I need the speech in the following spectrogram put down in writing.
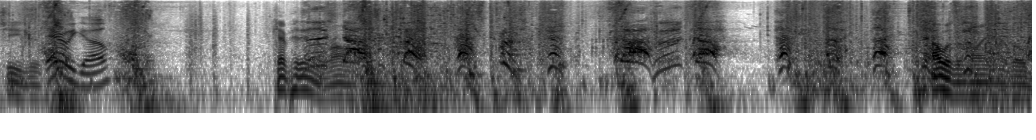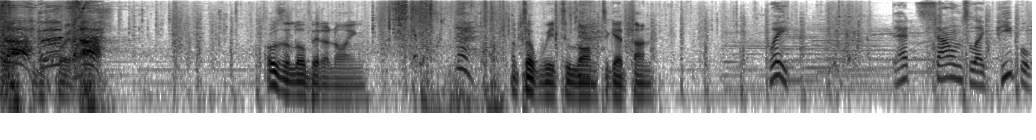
Jesus. There we go. Kept hitting the wrong thing. That was annoying a little bit, to be quite honest. That was a little bit annoying. It took way too long to get done. Wait. That sounds like people.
